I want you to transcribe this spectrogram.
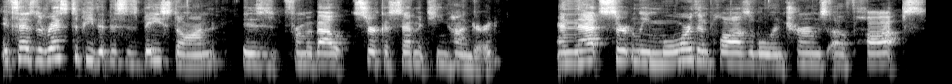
It says the recipe that this is based on is from about circa 1700. And that's certainly more than plausible in terms of hops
